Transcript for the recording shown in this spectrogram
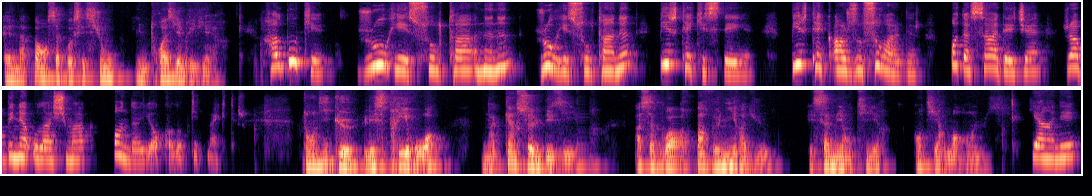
elle n'a pas en sa possession une troisième rivière. Halbuki ruhi sultanının, ruhi sultanın bir tek isteği, bir tek arzusu vardır. O da sadece Rabbine ulaşmak, onda yok olup gitmektir. Tandis que l'esprit roi n'a qu'un seul désir, à savoir parvenir à Dieu et s'anéantir entièrement en lui. Yani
